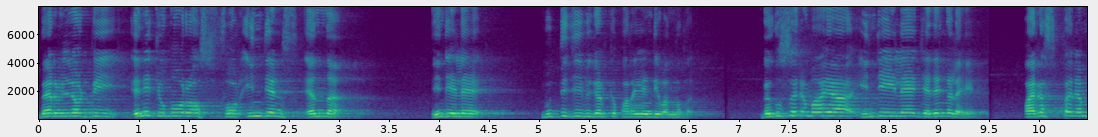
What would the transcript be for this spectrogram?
there will not be any tomorrows for Indians എന്ന് ഇന്ത്യയിലെ ബുദ്ധിജീവികൾക്ക് പറയേണ്ടി വന്നത്. ബഹുസ്വരമായ ഇന്ത്യയിലെ ജനങ്ങളെ പരസ്പരം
